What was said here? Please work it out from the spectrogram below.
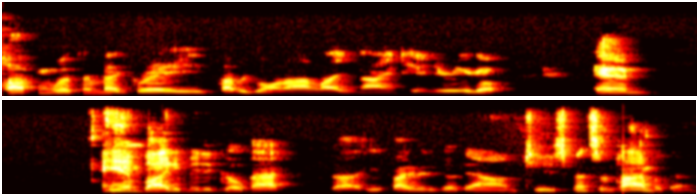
talking with and met Gray probably going on like nine, ten years ago, and he invited me to go back. Uh, he invited me to go down to spend some time with him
